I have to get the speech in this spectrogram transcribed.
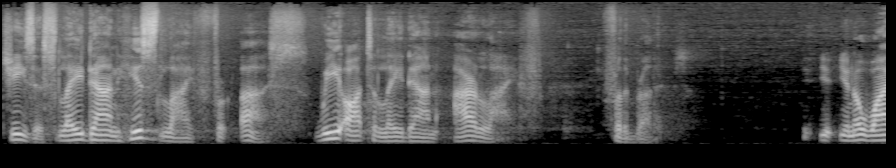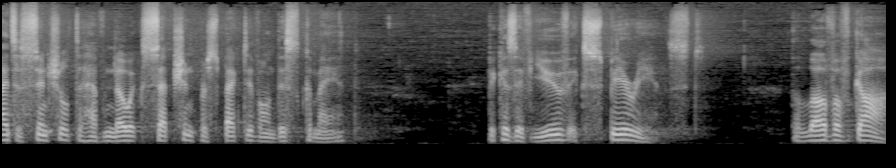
Jesus, laid down his life for us. We ought to lay down our life for the brothers. You, you know why it's essential to have no exception perspective on this command? Because if you've experienced the love of God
